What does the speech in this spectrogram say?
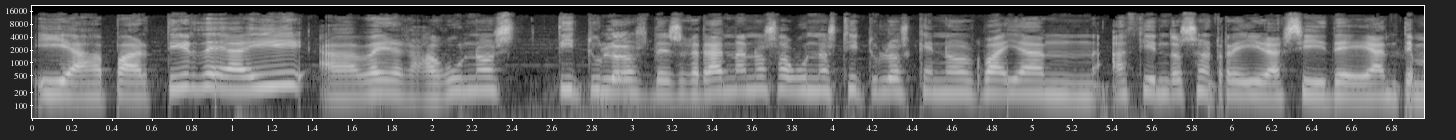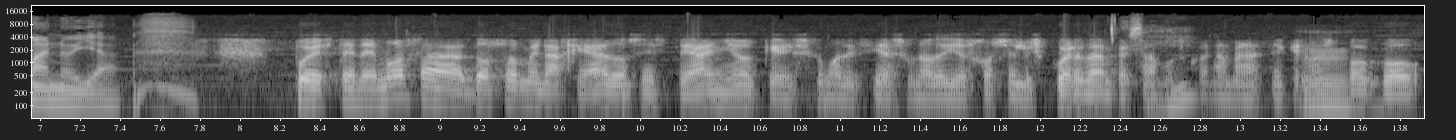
y a partir de ahí, a ver, algunos títulos, desgránanos algunos títulos que nos vayan haciendo sonreír así de antemano ya. Pues tenemos a dos homenajeados este año, que es, como decías, uno de ellos José Luis Cuerda. Empezamos con Amanece que no es mm. poco.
